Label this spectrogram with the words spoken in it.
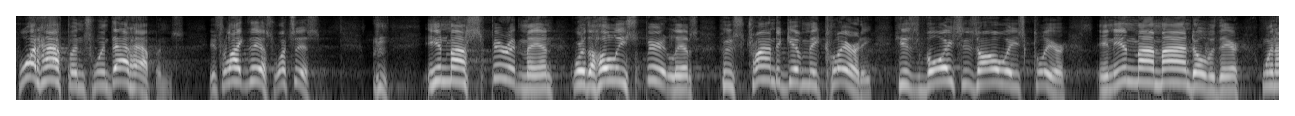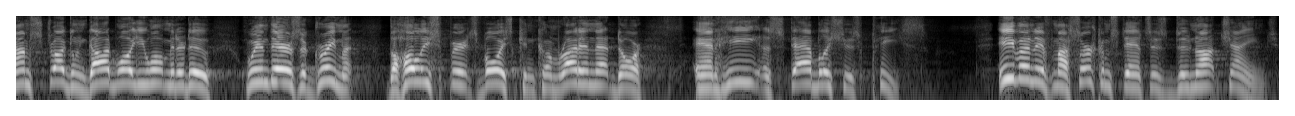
what happens when that happens? It's like this. What's this? in my spirit man, where the Holy Spirit lives, who's trying to give me clarity, his voice is always clear. And in my mind over there, when I'm struggling, God, what do you want me to do? When there's agreement, the Holy Spirit's voice can come right in that door and he establishes peace. Even if my circumstances do not change,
